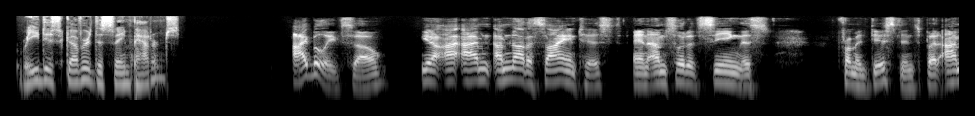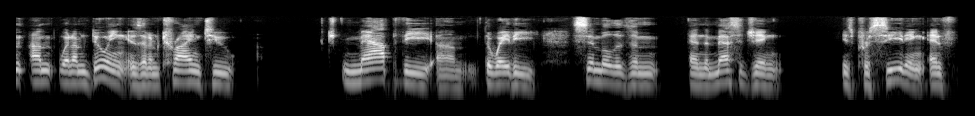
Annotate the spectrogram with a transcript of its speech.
rediscover the same patterns? I believe so. You know, I, I'm I'm not a scientist, and I'm sort of seeing this from a distance. But I'm I'm what I'm doing is that I'm trying to map the um, the way the symbolism and the messaging is proceeding, and f-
